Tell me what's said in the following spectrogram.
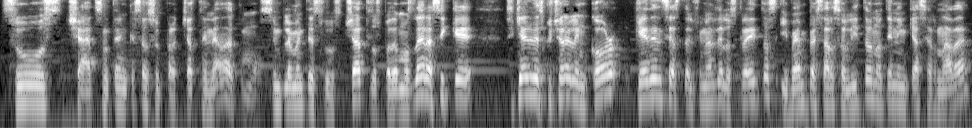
sus chats, no tienen que ser super chats ni nada, como simplemente sus chats los podemos leer, así que si quieren escuchar el encore, quédense hasta el final de los créditos y va a empezar solito, no tienen que hacer nada,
